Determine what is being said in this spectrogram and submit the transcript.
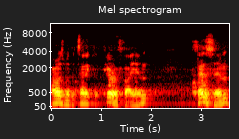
powers where the tzaddik could purify him, cleanse him,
